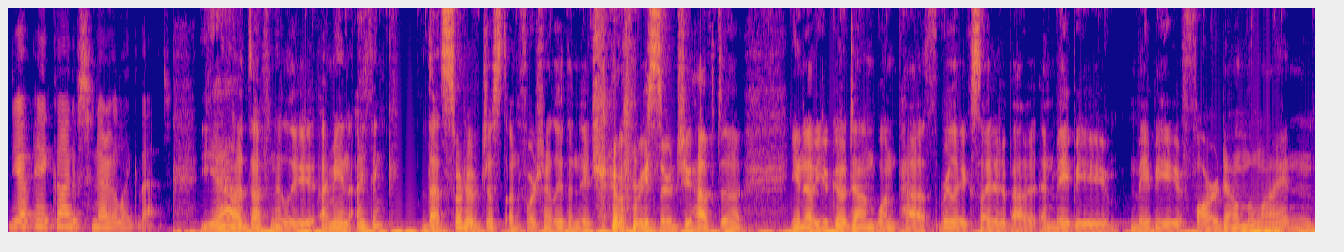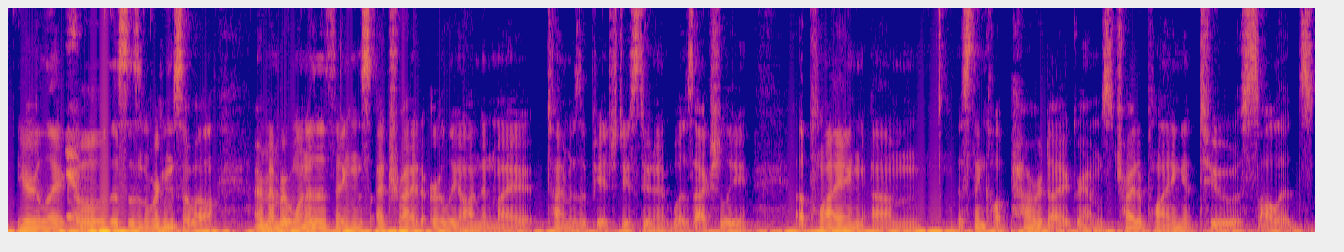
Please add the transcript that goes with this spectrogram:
Do you have any kind of scenario like that? Yeah, definitely. I mean, I think that's sort of just unfortunately the nature of research. You have to, you know, you go down one path, really excited about it, and maybe maybe far down the line, you're like, yeah. oh, this isn't working so well. I remember one of the things I tried early on in my time as a PhD student was actually applying um, this thing called power diagrams. Tried applying it to solids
